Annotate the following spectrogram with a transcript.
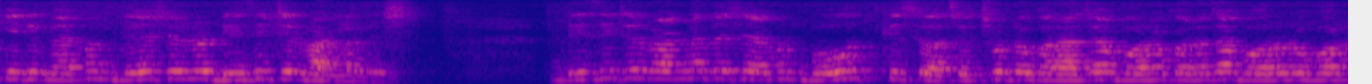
কিরিম। এখন দেশ হলো ডিজিটাল বাংলাদেশ ডিজিটাল বাংলাদেশে এখন বহুত কিছু আছে। ছোট করা যায় বড় করা যায় বড়রে বড়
